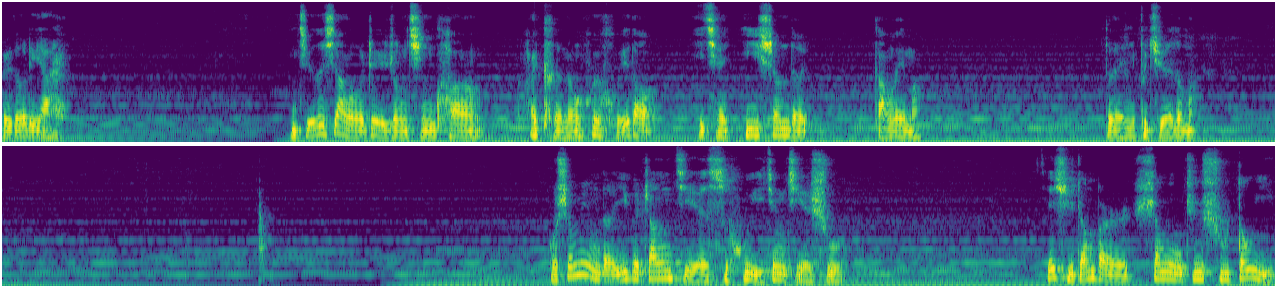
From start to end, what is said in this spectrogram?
维多利亚，你觉得像我这种情况，还可能会回到以前医生的岗位吗？对，你不觉得吗？我生命的一个章节似乎已经结束，也许整本生命之书都已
